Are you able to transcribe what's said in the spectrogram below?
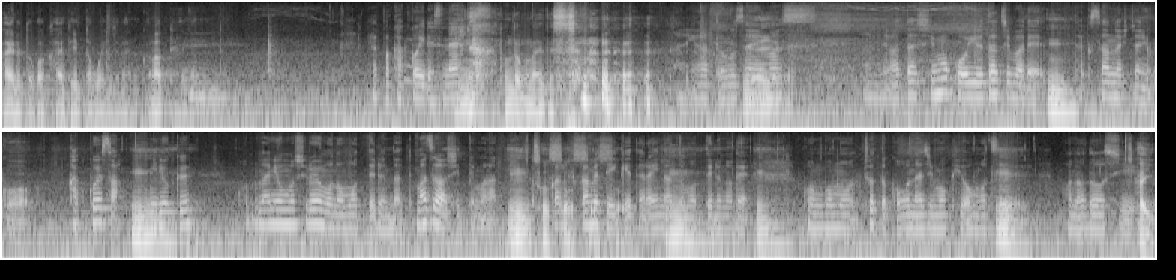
変えるとこは変えていった方がいいんじゃないのかなっていうふうに。思って。やっぱかっこいいですね。とんでもないです。ありがとうございます。なんで私もこういう立場で、たくさんの人にこうかっこよさ、魅力、こんなに面白いものを持ってるんだってまずは知ってもらって、うん、そこから深めていけたらいいなと思ってるので、うん、今後もちょっとこう同じ目標を持つ者同士、はい、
